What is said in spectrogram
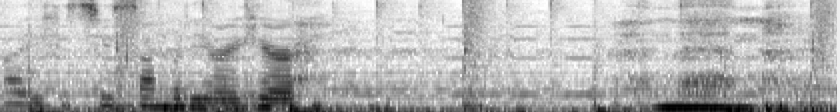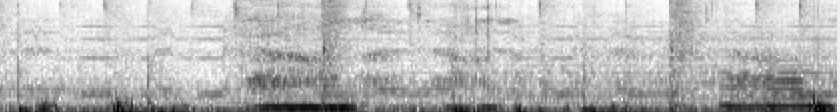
Oh, you can see somebody right here. And then down, down, down.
